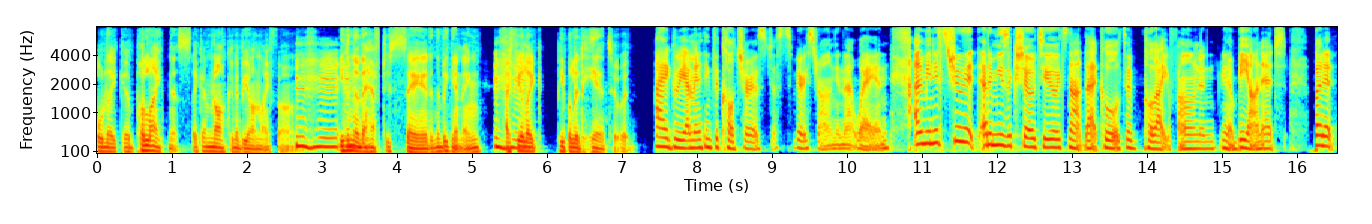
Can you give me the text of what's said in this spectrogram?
or like a politeness. Like I'm not going to be on my phone, Mhm, even though they mhm. have to say it in the beginning. I feel Mhm. like people adhere to it. I agree. I mean, I think the culture is just very strong in that way. And I mean, it's true at, at a music show too. It's not that cool to pull out your phone and, you know, be on it. But at,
